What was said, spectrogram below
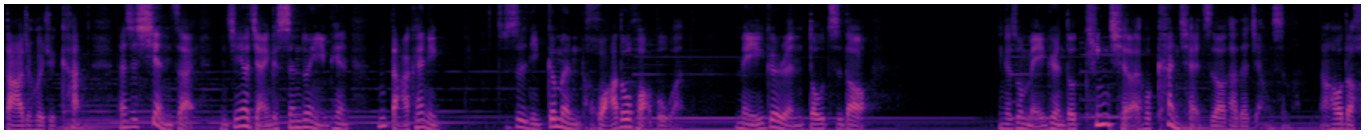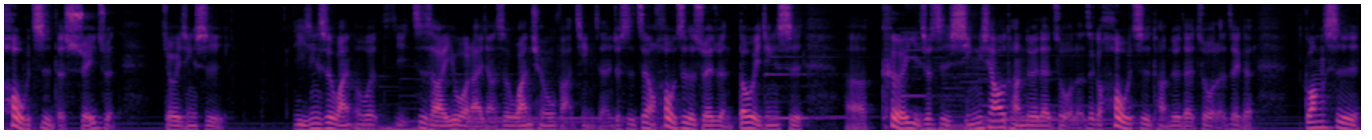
大家就会去看。但是现在，你今天要讲一个深蹲影片，你打开你，就是你根本划都划不完。每一个人都知道，应该说每一个人都听起来或看起来知道他在讲什么。然后的后置的水准就已经是，已经是完，我至少以我来讲是完全无法竞争。就是这种后置的水准都已经是，呃，刻意就是行销团队在做了，这个后置团队在做了，这个光是。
